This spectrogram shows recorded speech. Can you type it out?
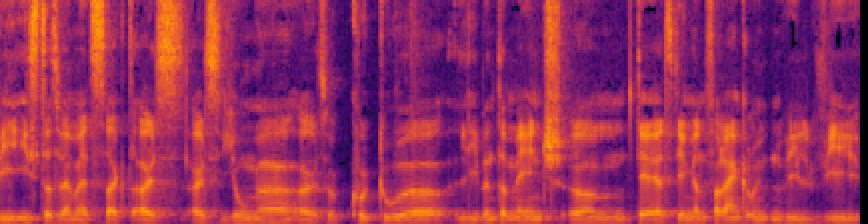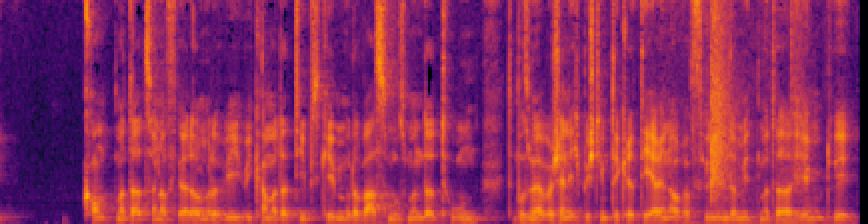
Wie ist das, wenn man jetzt sagt, als, als junger, also kulturliebender Mensch, ähm, der jetzt irgendeinen Verein gründen will, wie kommt man da zu einer Förderung oder wie, wie kann man da Tipps geben oder was muss man da tun? Da muss man ja wahrscheinlich bestimmte Kriterien auch erfüllen, damit man da irgendwie,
